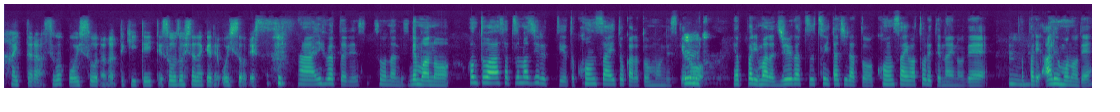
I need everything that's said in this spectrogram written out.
入ったらすごく美味しそうだなって聞いていて想像しただけで美味しそうです。はい、よかったです。そうなんです。でもあの本当はさつま汁っていうと根菜とかだと思うんですけど、うんやっぱりまだ10月1日だと根菜は取れてないので、うんやっぱりあるもので、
